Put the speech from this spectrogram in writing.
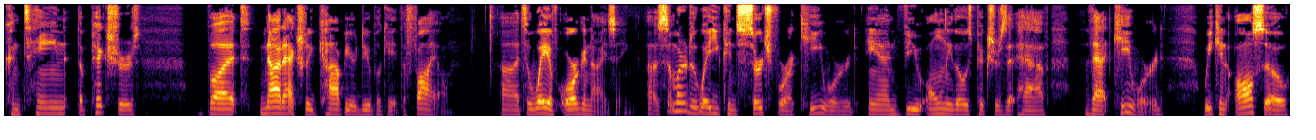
contain the pictures but not actually copy or duplicate the file. Uh, it's a way of organizing. Uh, similar to the way you can search for a keyword and view only those pictures that have that keyword, we can also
